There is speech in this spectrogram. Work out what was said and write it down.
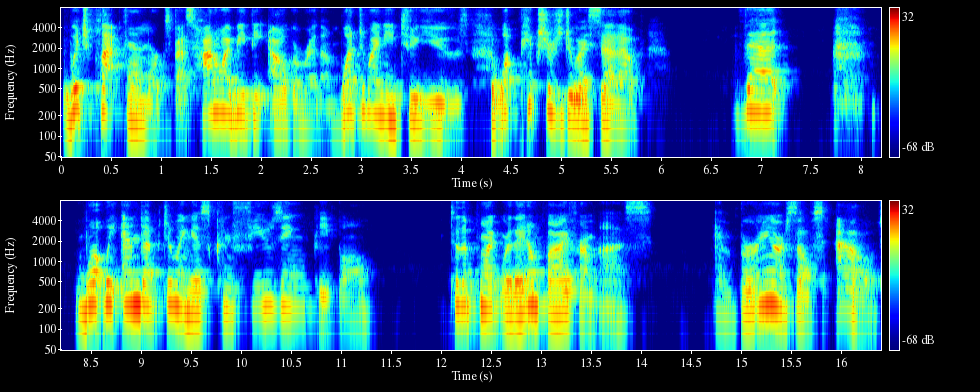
which platform works best? How do I beat the algorithm? What do I need to use? What pictures do I set up? That what we end up doing is confusing people to the point where they don't buy from us and burning ourselves out.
